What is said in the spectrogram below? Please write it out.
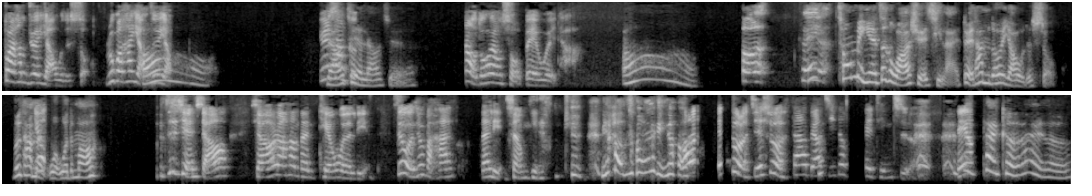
不然他们就会咬我的手。如果他咬就咬，因为了解了解，那我都会用手背喂他。哦，好了，可以了，聪明耶！这个我要学起来。对他们都会咬我的手。不是他们，我我的猫。我之前想要想要让他们舔我的脸，所以我就把它在脸上面。你好聪明哦！结束了，结束了，大家不要激动，可以停止了。没有，太可爱了。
